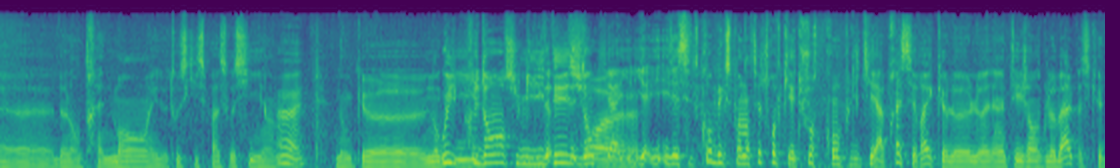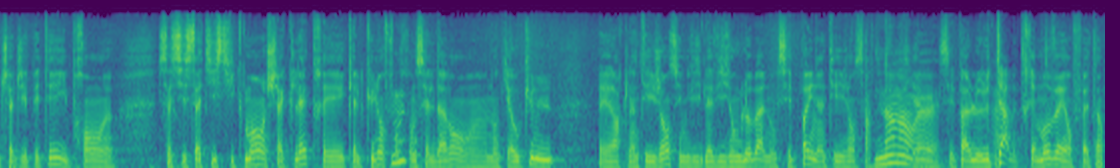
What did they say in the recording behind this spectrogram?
euh, de l'entraînement et de tout ce qui se passe aussi. Hein. Donc, euh, donc, oui, prudence, humilité. donc euh, il y, a cette courbe exponentielle, je trouve, qui est toujours compliquée. Après, c'est vrai que l'intelligence globale, parce que le chat GPT, il prend, ça c'est statistiquement, chaque lettre est calculée en fonction mmh. de celle d'avant. Hein. Donc il n'y a aucune alors que l'intelligence, c'est la vision globale. Donc, c'est pas une intelligence artificielle. Non, non, C'est pas, le, terme est très mauvais, en fait. Hein.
